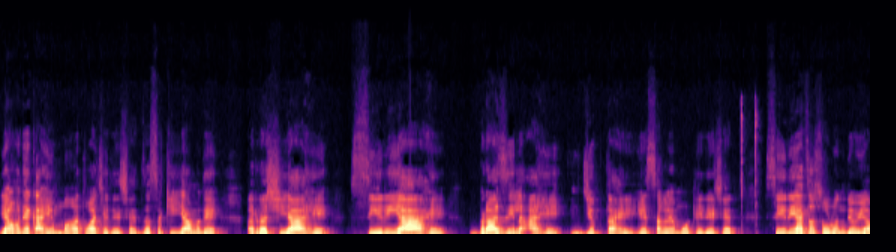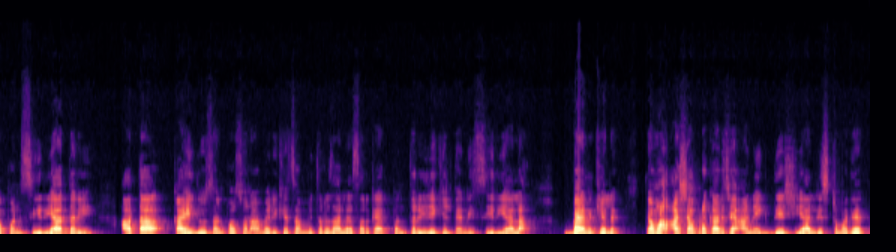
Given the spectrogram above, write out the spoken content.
यामध्ये काही महत्त्वाचे देश आहेत. जसं की यामध्ये रशिया आहे सिरिया आहे ब्राझील आहे इजिप्त आहे हे सगळे मोठे देश आहेत. सिरियाचं सोडून देऊया पण सिरिया तरी आता काही दिवसांपासून अमेरिकेचा मित्र झाल्यासारखा आहे पण तरी देखील त्यांनी सिरियाला बॅन केलंय. त्यामुळे अशा प्रकारचे अनेक देश या लिस्टमध्ये आहेत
